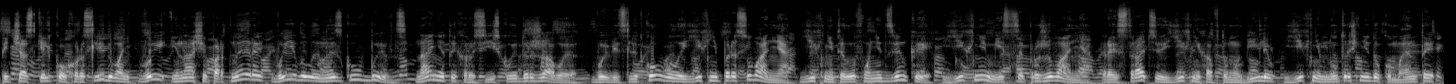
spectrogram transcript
Під час кількох розслідувань ви і наші партнери виявили низку вбивць, найнятих російською державою. Ви відслідковували їхні пересування, їхні телефонні дзвінки, їхнє місце проживання, реєстрацію їхніх автомобілів, їхні внутрішні документи,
